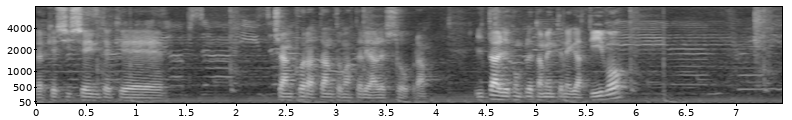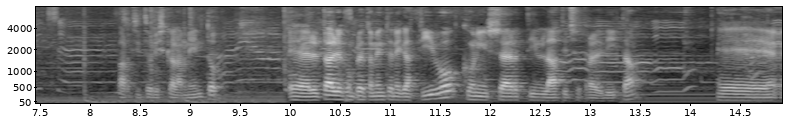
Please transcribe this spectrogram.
perché si sente che c'è ancora tanto materiale sopra. Il taglio è completamente negativo, partito riscalamento. Eh, il taglio è completamente negativo con inserti in lattice tra le dita. Eh,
